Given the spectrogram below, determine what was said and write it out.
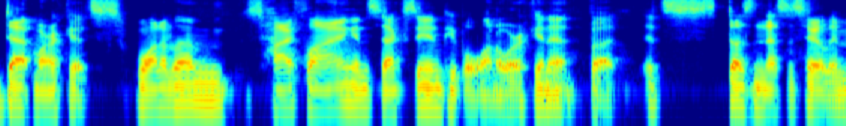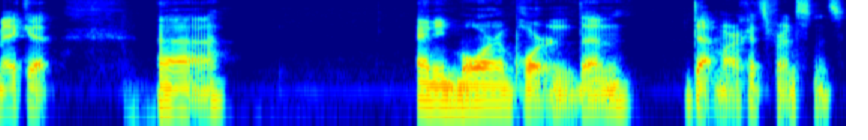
debt markets. One of them is high flying and sexy and people want to work in it, but it doesn't necessarily make it uh, any more important than debt markets, for instance.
